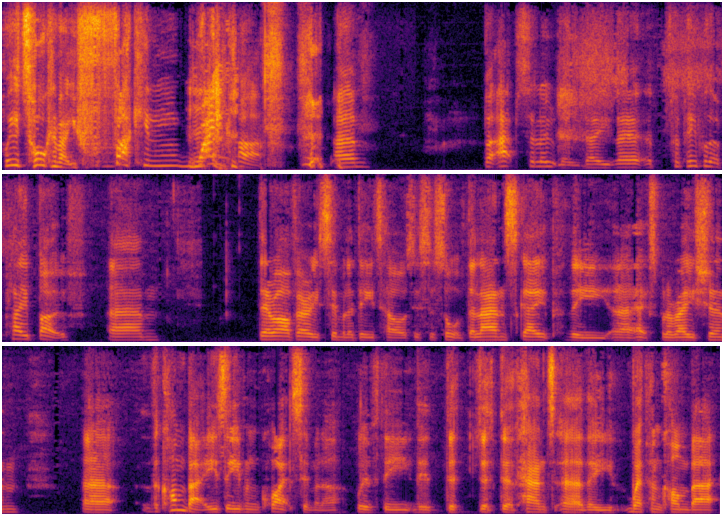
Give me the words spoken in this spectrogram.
"What are you talking about? You fucking wanker!" um, but absolutely, they they for people that have played both. Um, there are very similar details. It's the sort of the landscape, the uh, exploration, uh, the combat is even quite similar with the the the, the, the hand uh, the weapon combat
